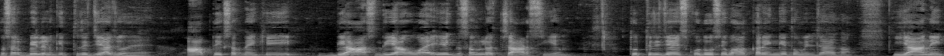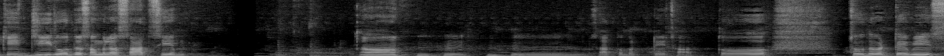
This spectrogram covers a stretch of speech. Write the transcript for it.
तो सर, बेलन की त्रिज्या जो है, आप देख सकते हैं कि व्यास दिया हुआ है एक दशमलव चार सी एम तो त्रिज्या इसको दो से भाग करेंगे तो मिल जाएगा। यानी कि ज़ीरो दशमलव सात सी एम हम्म, हम्म, हम्म, सात बट्टे सात चौदह बट्टे बीस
